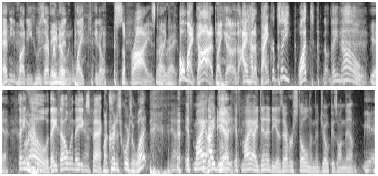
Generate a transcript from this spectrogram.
anybody who's ever been it. like, you know, surprised. Right, like, right. oh my God, like uh, I had a bankruptcy? What? No, they know. Yeah. They Oh, know. They know when they expect. My credit scores are what? Yeah. If my Agree- yeah. identity, if my identity is ever stolen, the joke is on them. yeah.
